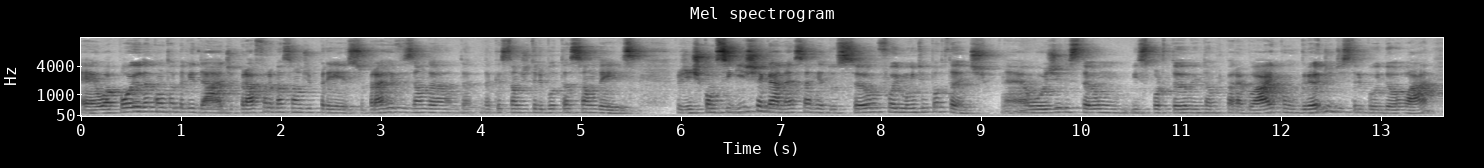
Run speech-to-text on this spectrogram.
é, o apoio da contabilidade para a formação de preço, para a revisão da, da, da, questão de tributação deles, para a gente conseguir chegar nessa redução foi muito importante. Né? Hoje eles estão exportando então para o Paraguai com um grande distribuidor lá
